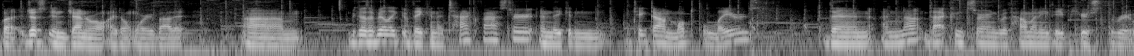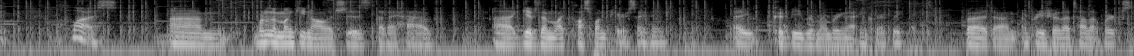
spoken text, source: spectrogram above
but just in general, I don't worry about it. Um, because I feel like if they can attack faster and they can take down multiple layers, then I'm not that concerned with how many they pierce through. Plus, um, one of the monkey knowledges that I have uh, gives them like plus one pierce, I think. I could be remembering that incorrectly, but um, I'm pretty sure that's how that works.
